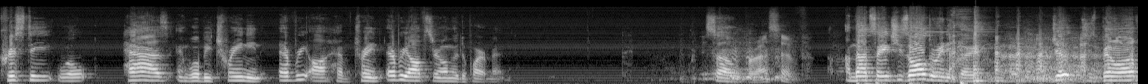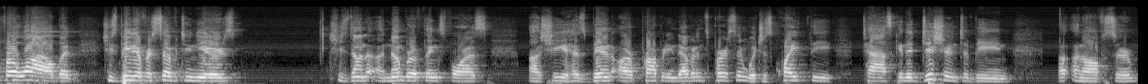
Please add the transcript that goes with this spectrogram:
Christy will, has and will be training every, have trained every officer on the department. So. Impressive. I'm not saying she's old or anything. She's been around for a while, but she's been here for 17 years. She's done a number of things for us. Uh, She has been our property and evidence person, which is quite the task, in addition to being an officer.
